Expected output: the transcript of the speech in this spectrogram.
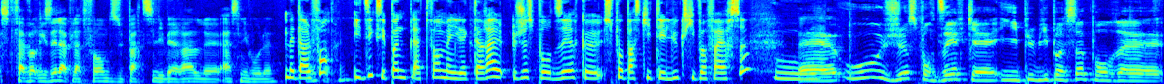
favoriser la plateforme du Parti libéral euh, à ce niveau-là. Mais dans le fond, Catherine? il dit que c'est pas une plateforme électorale juste pour dire que c'est pas parce qu'il est élu qu'il va faire ça ou? Euh, ou juste pour dire qu'il publie pas ça pour euh,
